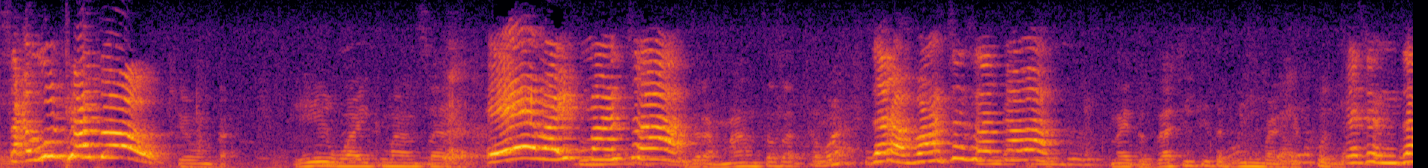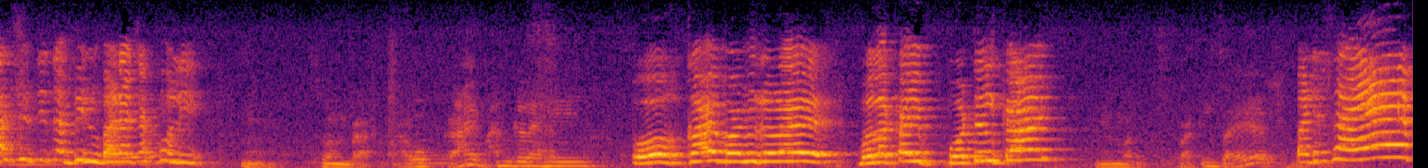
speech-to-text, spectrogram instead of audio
सांगून ठेवतो! शेवंता हे वाईट माणसा. ए वाईट माणसा! जरा माणसासारखं वा. जरा माणसासारखा वाग नाही तर जाशील तिथं बिन बाडग्यात खोली नाहीतर जाशील तिथं बिनबाडाच्या खोलीत. हं, सोनबा अहो काय भानगड आहे? ओ काय भानगड आहे? मला काही पटेल काय? विमल पाटील साहेब? पाटील साहेब!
